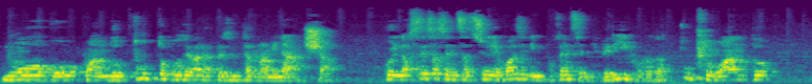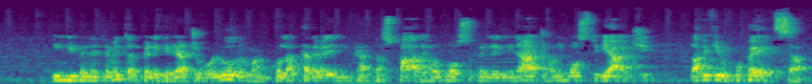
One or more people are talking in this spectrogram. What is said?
nuovo, quando tutto poteva rappresentare una minaccia. Quella stessa sensazione quasi di impotenza e di pericolo da tutto quanto, indipendentemente dal pellegrinaggio con loro, ma con l'Accademia degli Incantaspade, col vostro pellegrinaggio, con i vostri viaggi, l'avevi un po' persa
